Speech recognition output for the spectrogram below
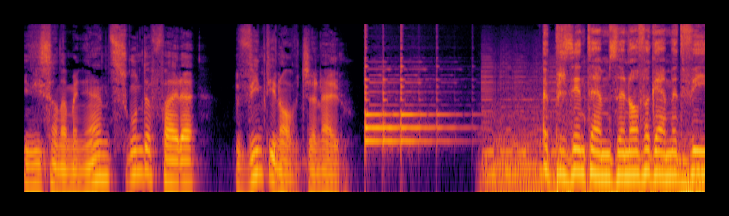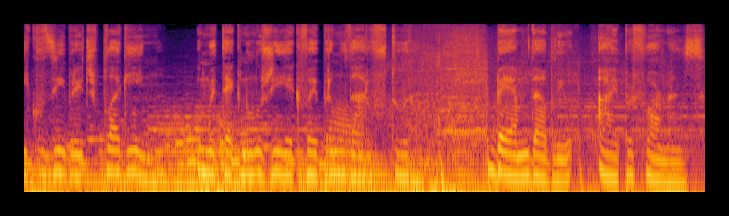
edição da manhã de segunda-feira, 29 de janeiro. Apresentamos a nova gama de veículos híbridos plug-in. Uma tecnologia que veio para mudar o futuro. BMW iPerformance.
